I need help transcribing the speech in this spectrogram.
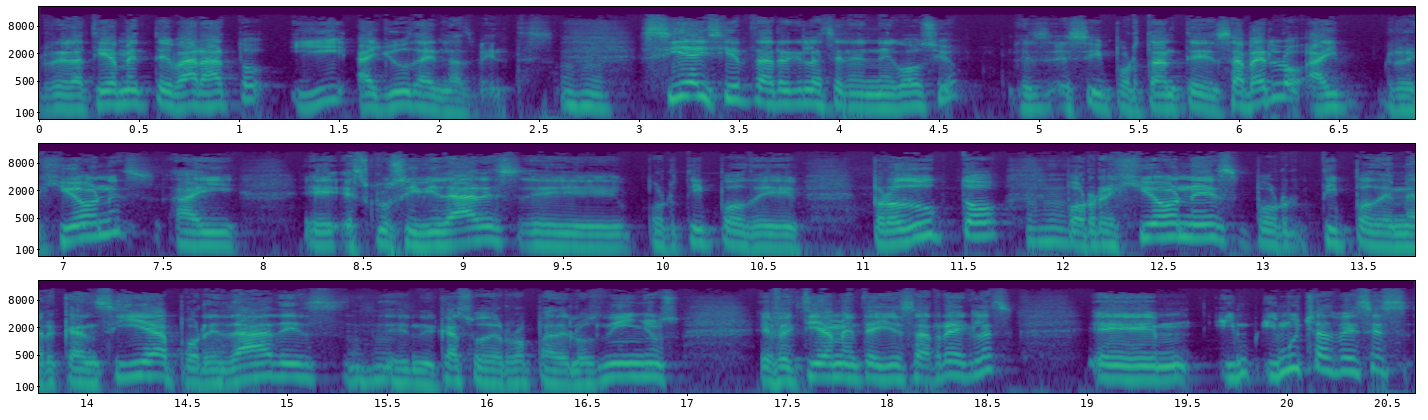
relativamente barato y ayuda en las ventas. Sí hay ciertas reglas en el negocio, es, es importante saberlo. Hay regiones, hay eh, exclusividades eh, por tipo de producto, por regiones, por tipo de mercancía, por edades, en el caso de ropa de los niños. Efectivamente hay esas reglas. Eh, y, y muchas veces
